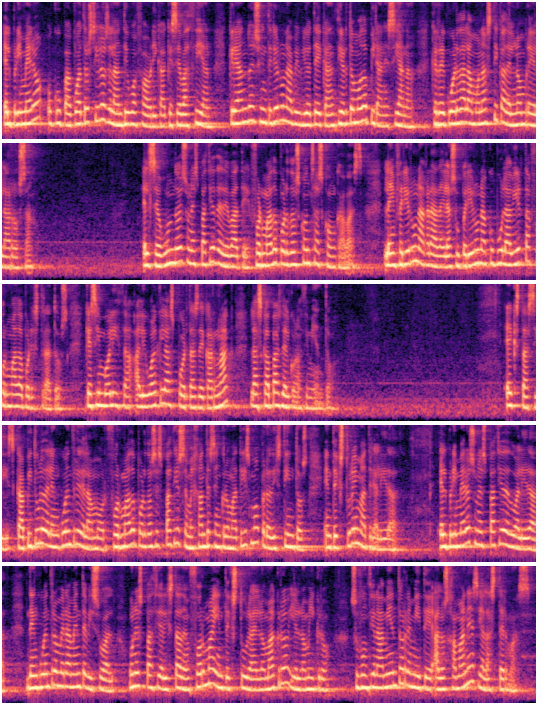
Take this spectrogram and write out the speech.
El primero ocupa cuatro silos de la antigua fábrica que se vacían, creando en su interior una biblioteca, en cierto modo piranesiana, que recuerda a la monástica del nombre de la rosa. El segundo es un espacio de debate, formado por dos conchas cóncavas, la inferior una grada y la superior una cúpula abierta formada por estratos, que simboliza, al igual que las puertas de Karnak, las capas del conocimiento. Éxtasis, capítulo del encuentro y del amor, formado por dos espacios semejantes en cromatismo pero distintos en textura y materialidad. El primero es un espacio de dualidad, de encuentro meramente visual, un espacio aristado en forma y en textura en lo macro y en lo micro. Su funcionamiento remite a los jamanes y a las termas.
